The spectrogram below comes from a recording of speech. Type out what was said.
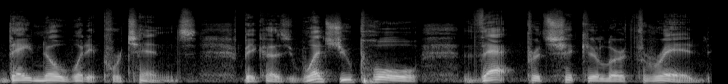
they know what it portends. Because once you pull that particular thread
